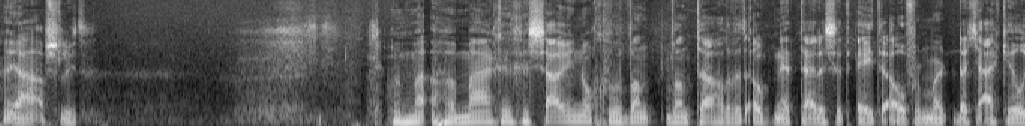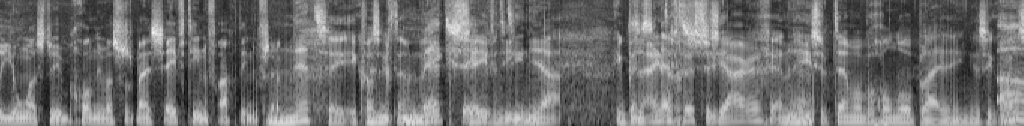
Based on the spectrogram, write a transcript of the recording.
ja, absoluut. Maar, maar zou je nog, want, want daar hadden we het ook net tijdens het eten over, maar dat je eigenlijk heel jong was toen je begon. Je was volgens mij 17 of 18 of zo. Net, ik was echt een Net week 17. Ja. Ik ben eind augustus jarig en Ja. 1 september begon de opleiding. Dus ik was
